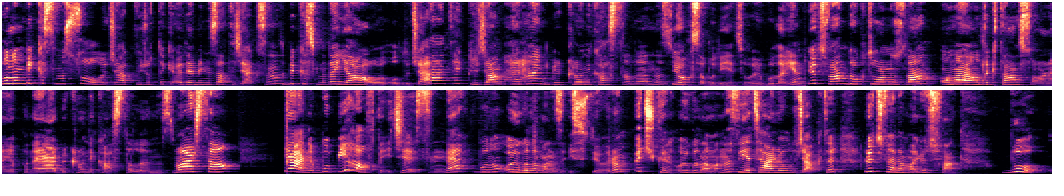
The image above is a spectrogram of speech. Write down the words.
Bunun bir kısmı su olacak. Vücuttaki ödemenizi atacaksınız. Bir kısmı da yağ ol- olacak. Ben tek ricam herhangi bir kronik hastalığınız yoksa bu diyeti uygulayın. Lütfen doktorunuzdan onay aldıktan sonra yapın eğer bir kronik hastalığınız varsa. Yani bu bir hafta içerisinde bunu uygulamanızı istiyorum. 3 gün uygulamanız yeterli olacaktır. Lütfen ama lütfen bu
